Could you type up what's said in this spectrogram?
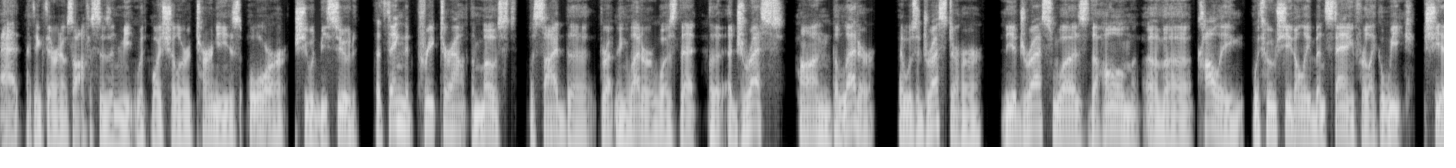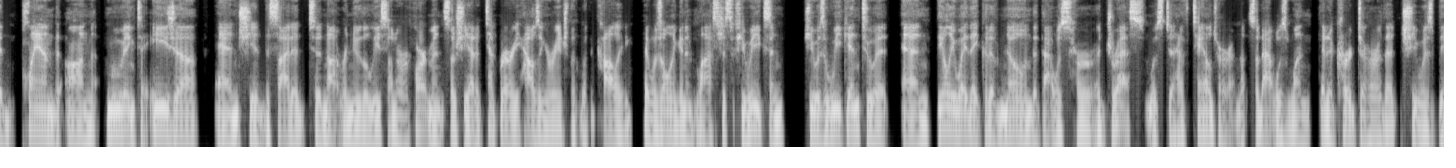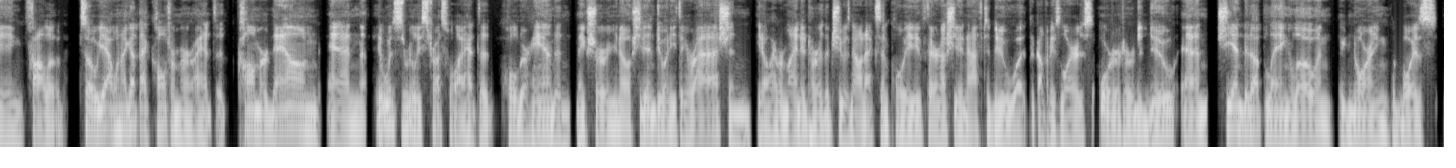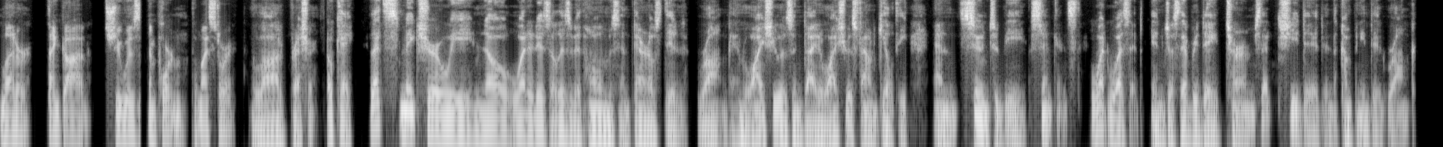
at, I think, Theranos offices and meet with Boies Schiller attorneys or she would be sued. The thing that freaked her out the most beside the threatening letter was that the address on the letter that was addressed to her. The address was the home of a colleague with whom she'd only been staying for like a week. She had planned on moving to Asia and she had decided to not renew the lease on her apartment. So she had a temporary housing arrangement with a colleague that was only going to last just a few weeks. And she was a week into it. And the only way they could have known that that was her address was to have tailed her. And so that was when it occurred to her that she was being followed. So yeah, when I got that call from her, I had to calm her down and it was really stressful. I had to hold her hand and make sure, you know, she didn't do anything rash. And, you know, I reminded her that she was now an ex-employee of Theranos. She didn't have to do what the company's lawyers ordered her to do. And she ended up laying low and ignoring the Boies letter. Thank God she was important to my story. A lot of pressure. Okay. Let's make sure we know what it is Elizabeth Holmes and Theranos did wrong and why she was indicted, why she was found guilty and soon to be sentenced. What was it in just everyday terms that she did and the company did wrong?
